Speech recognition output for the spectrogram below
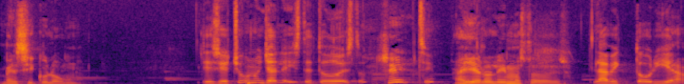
versículo 1. 18.1, ¿ya leíste todo esto? Sí, Sí. ayer lo leímos todo eso. La victoria.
